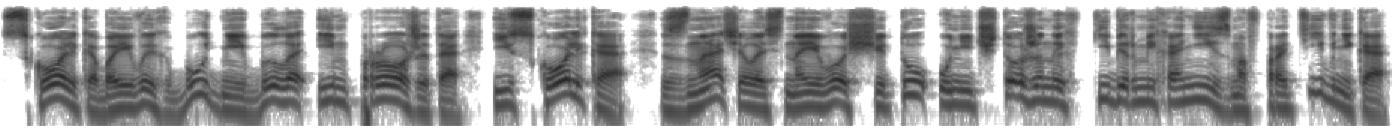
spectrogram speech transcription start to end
сколько боевых будней было им прожито и сколько значилось на его счету уничтоженных кибермеханизмов противника,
